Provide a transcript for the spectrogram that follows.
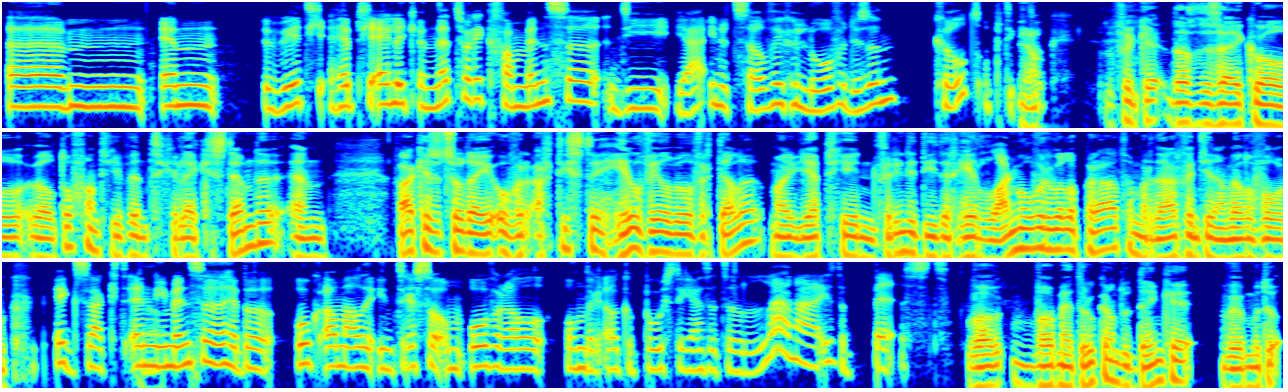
Ehm, en weet je, heb je eigenlijk een netwerk van mensen die ja, in hetzelfde geloven, dus een cult op TikTok. Vind ik, dat is eigenlijk wel, wel tof, want je vindt gelijkgestemden. En vaak is het zo dat je over artiesten heel veel wil vertellen, maar je hebt geen vrienden die er heel lang over willen praten, maar daar vind je dan wel volk. Exact. En Ja. die mensen hebben ook allemaal de interesse om overal onder elke post te gaan zetten. Lana is de best. Wat, wat mij er ook aan doet denken, we moeten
